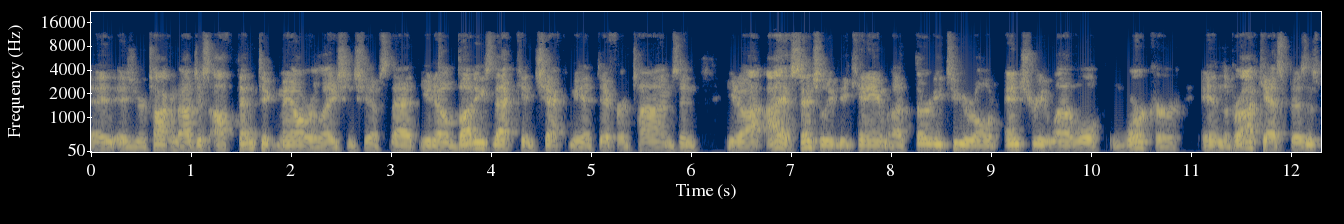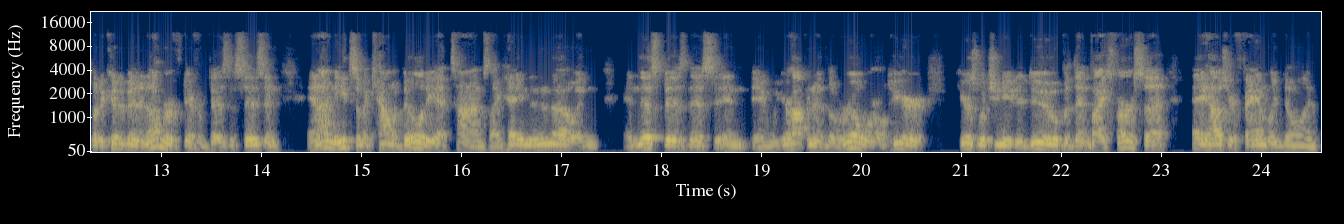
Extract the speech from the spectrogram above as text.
as you're talking about, just authentic male relationships that, you know, buddies that can check me at different times. And, you know, I, I essentially became a 32 year old entry level worker in the broadcast business, but it could have been a number of different businesses. And and I need some accountability at times, like, hey, no, no, no, in in this business, and and when you're hopping into the real world here, here's what you need to do. But then vice versa, hey, how's your family doing?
